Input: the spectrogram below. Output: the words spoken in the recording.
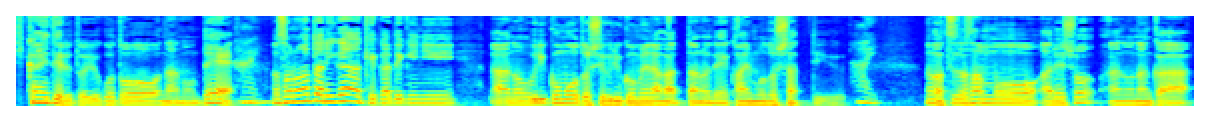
控えてるということなので、はい、そのあたりが結果的にあの売り込もうとして売り込めなかったので買い戻したっていう、はい、なんか津田さんもあれでしょ？あのなんか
